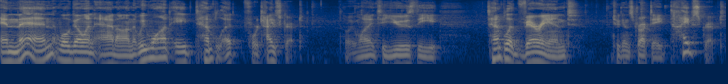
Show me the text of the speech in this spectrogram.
And then we'll go and add on that we want a template for TypeScript. So we wanted to use the template variant to construct a TypeScript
